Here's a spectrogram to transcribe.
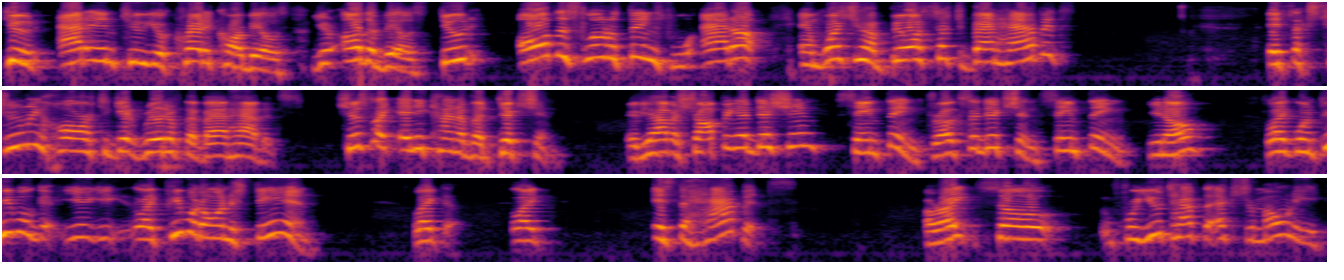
dude, add into your credit card bills, your other bills. Dude, all these little things will add up. And once you have built such bad habits, it's extremely hard to get rid of the bad habits, just like any kind of addiction. If you have a shopping addiction, same thing. Drugs addiction, same thing. You know, like when people get you, you like people don't understand. Like like it's the habits. All right. So for you to have the extra money,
